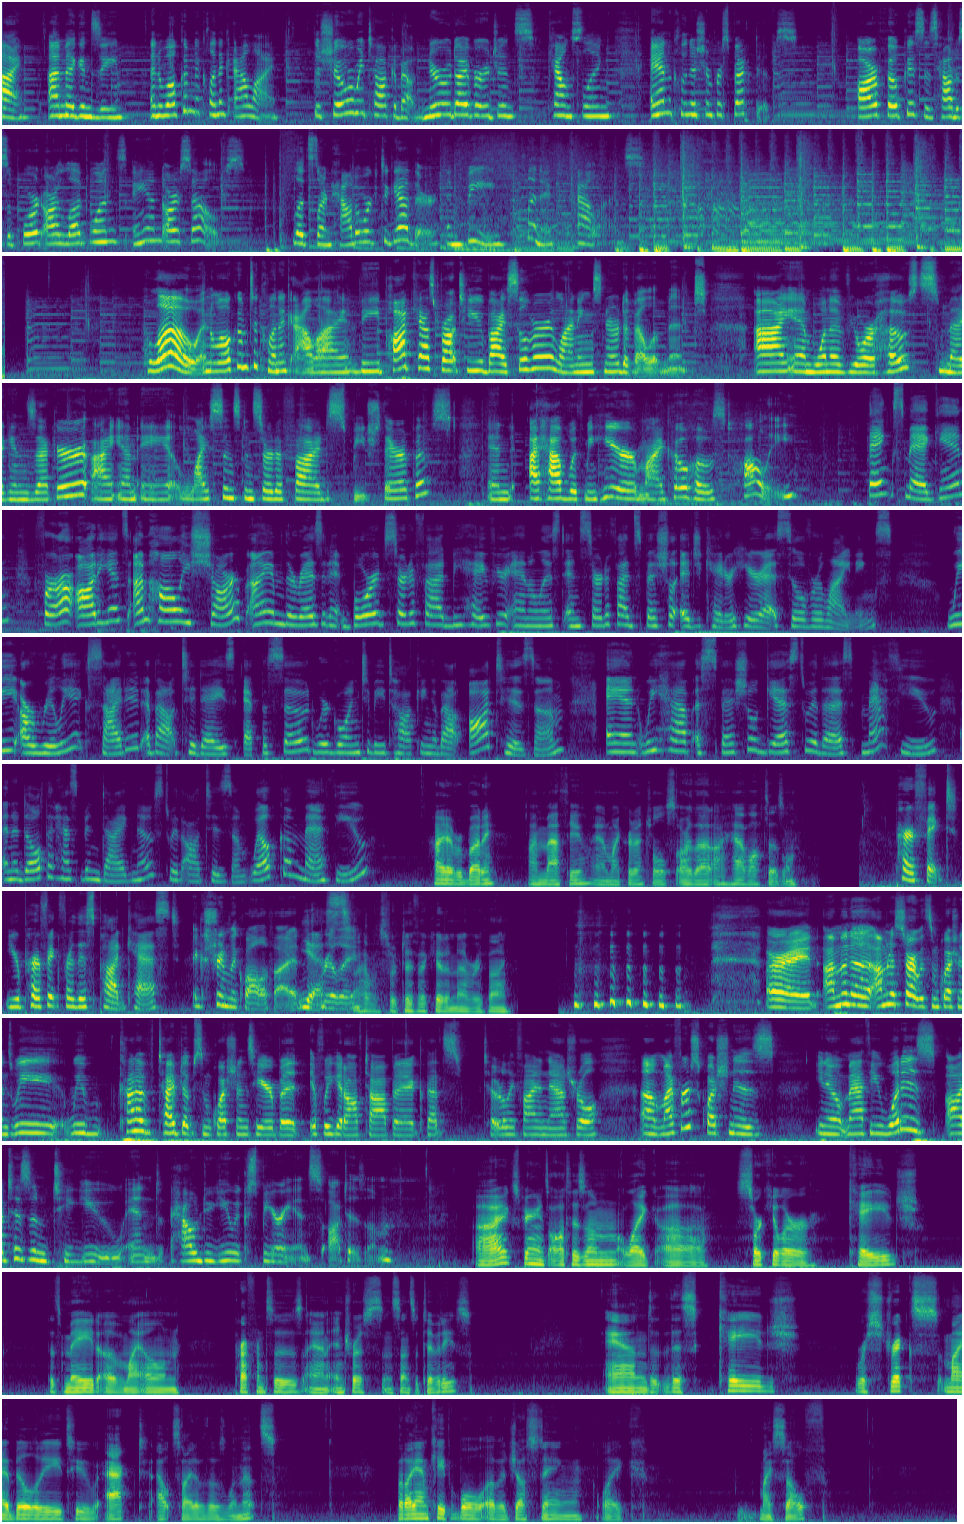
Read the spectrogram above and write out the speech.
Hi, I'm Megan Z, and welcome to Clinic Ally, the show where we talk about neurodivergence, counseling, and clinician perspectives. Our focus is how to support our loved ones and ourselves. Let's learn how to work together and be clinic allies. Hello, and welcome to Clinic Ally, the podcast brought to you by Silver Linings Neurodevelopment. I am one of your hosts, Megan Zecher. I am a licensed and certified speech therapist, and I have with me here my co host, Holly. Thanks, Megan. For our audience, I'm Holly Sharpe. I am the resident board certified behavior analyst and certified special educator here at Silver Linings. We are really excited about today's episode. We're going to be talking about autism, and we have a special guest with us, Matthew, an adult that has been diagnosed with autism. Welcome, Matthew. Hi, everybody. I'm Matthew, and my credentials are that I have autism. Perfect. You're perfect for this podcast. Extremely qualified. Yes. Really. I have a certificate and everything. All right, I'm gonna I'm gonna start with some questions. We we've kind of typed up some questions here, but if we get off topic, that's totally fine and natural. Um, my first question is, you know, Matthew, what is autism to you, and how do you experience autism? I experience autism like a circular cage that's made of my own preferences and interests and sensitivities. And this cage restricts my ability to act outside of those limits. But I am capable of adjusting, like, myself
